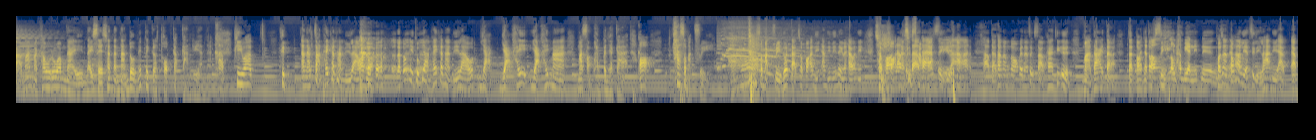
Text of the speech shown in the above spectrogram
สามารถมาเข้าร่วมในในเซสชันนั้นๆ โดยไม่ไปกระทบกับการเรียนนะครับพี่ว่าคือ อันนั้นจัดให้ขนาดนี้แล้วอะเนาะแล้วก็มีทุกอย่างให้ขนาดนี้แล้ว อยากอยากให้อยากให้มามาสัมผัสบรรยากาศอ้อค่าสมัครฟรีอ๋อค่าสมัครฟรีด้วยแต่เฉพาะอันนี้อันนี้นิดนึงนะครับอันนี้เฉเฉพาะพาะนันักกศึศึกกษาษาแพแพททย์ย์ศิศิริริราราชชครับแต่ถ้าน้องๆเป็นนักศึกษาแพทย์ที่อื่นมาได้แต่ แต่ตอนจะต้ต้อองงเสียลงทะเบียนนิดนึงเพราะฉะนั้นต้องมาเรียนศิริราชนี่แอบแอบ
